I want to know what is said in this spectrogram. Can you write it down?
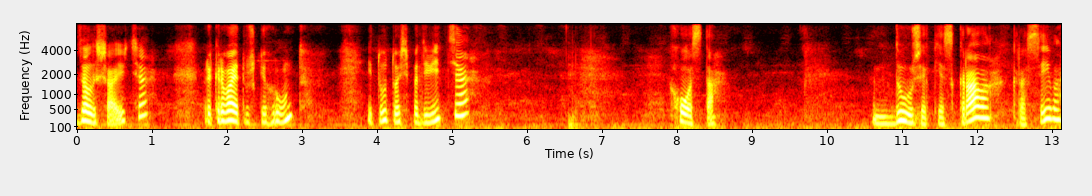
залишаються. Прикриває трошки ґрунт. І тут ось подивіться хоста. Дуже яскрава, красива.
